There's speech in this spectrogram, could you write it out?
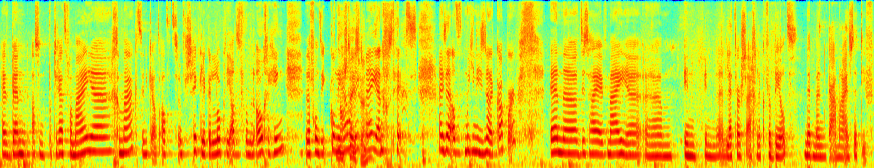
heeft Ben als een portret van mij eh, gemaakt. En ik had altijd een verschrikkelijke lok die altijd voor mijn ogen hing. En daar vond hij, kon hij helemaal niks wel? mee. Ja, nog steeds. Hij zei altijd, moet je niet eens naar de kapper. En eh, dus hij heeft mij eh, ehm, in, in eh, letters eigenlijk verbeeld met mijn camera en statief.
